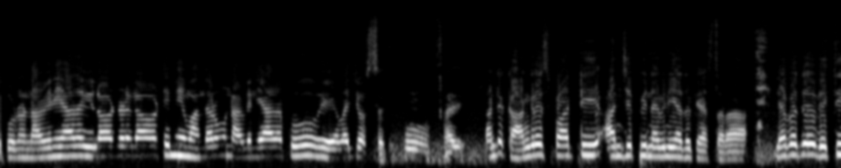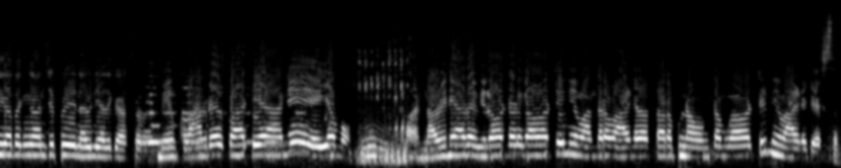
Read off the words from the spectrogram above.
ఇప్పుడు నవీన్ యాదవ్ ఇలా ఉంటాడు కాబట్టి మేము అందరం నవీన్ యాదవ్కు ఇవ్వాల్సి వస్తుంది. అది. అంటే కాంగ్రెస్ పార్టీ అని చెప్పి నవీన్ యాదవ్ వేస్తారా లేకపోతే వ్యక్తిగతంగా అని చెప్పి నవీన్ యాదవ్ వేస్తారా మేము కాంగ్రెస్ పార్టీ అని వెయ్యము నవీన్ యాదవ్ ఇలా ఉంటాడు కాబట్టి మేము అందరం ఆయన తరపున ఉంటాం కాబట్టి మేము ఆయనకి వేస్తాం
